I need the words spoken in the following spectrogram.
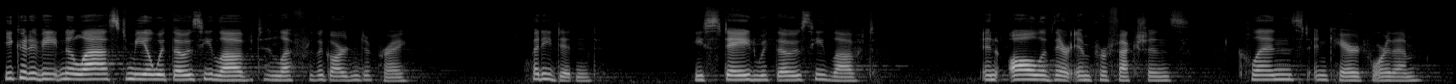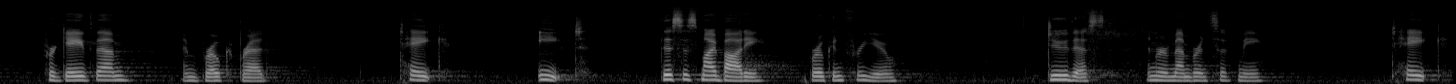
He could have eaten a last meal with those he loved and left for the garden to pray. But he didn't. He stayed with those he loved in all of their imperfections, cleansed and cared for them, forgave them, and broke bread. Take, eat. This is my body, broken for you. Do this in remembrance of me. Take,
